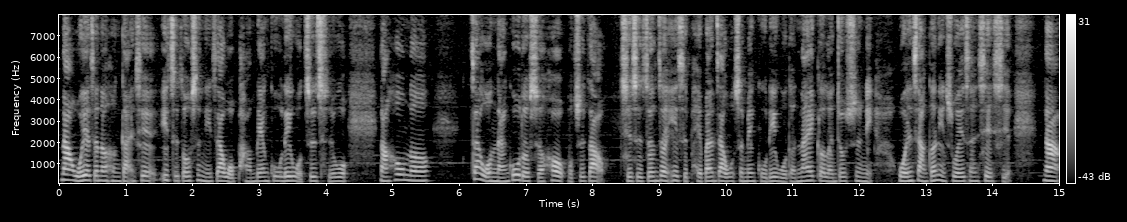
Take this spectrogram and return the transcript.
那我也真的很感谢，一直都是你在我旁边鼓励我、支持我。然后呢，在我难过的时候，我知道其实真正一直陪伴在我身边、鼓励我的那一个人就是你。我很想跟你说一声谢谢。那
